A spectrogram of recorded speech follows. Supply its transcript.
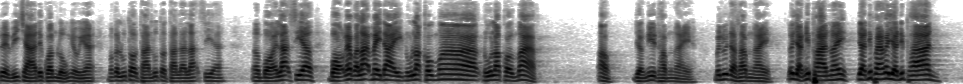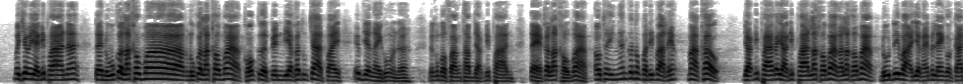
ด้วยวิชาด้วยความหลงอย่างเงี้ย มันก็รู้เท่าทานรู้เท่าทานละละเสียบอกละเสียบอกแล้วก็ละไม่ได้หนูรักเขามาก หนูรักเขามากอ้าวอย่างนี้ทำไง ไม่รู้จะทำไง แล้วอย่างนิพพานไหมอย่างนิพพานก็อย่างนิพพาน ไม่ใช่ไม่อย่ากนิพพานนะแต่หนูก็รักเขามาก หนูก็รักเขามาก ขอเกิดเป็นเบียร์เขาทุกชาติไปเอ๊ะยังไงของมันนะแล้วก็มาฟังธรรมจากนิพพาน แต่ก็รักเขามาก เอาถ้าอย่างนั้นก็ต้องปฏิบัติให้มากเข้า อยากนิพพานก็อยากนิพพานรักเขามากก็รักเขามาก ดูดิว่าอย่างไงมันแรงกว่ากัน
